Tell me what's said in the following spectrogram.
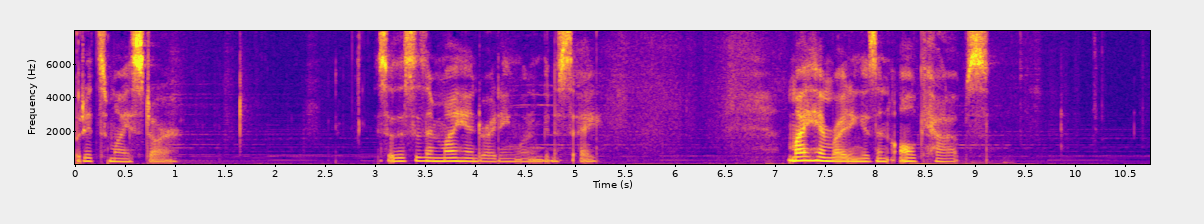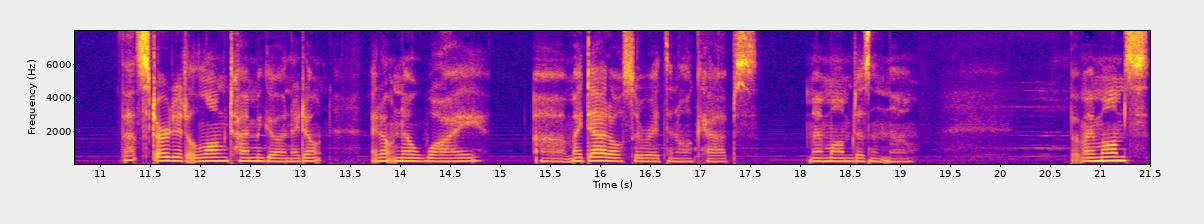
but it's my star. So this is in my handwriting what I'm going to say. My handwriting is in all caps that started a long time ago, and I don't, I don't know why. Uh, my dad also writes in all caps. My mom doesn't know. But my mom's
